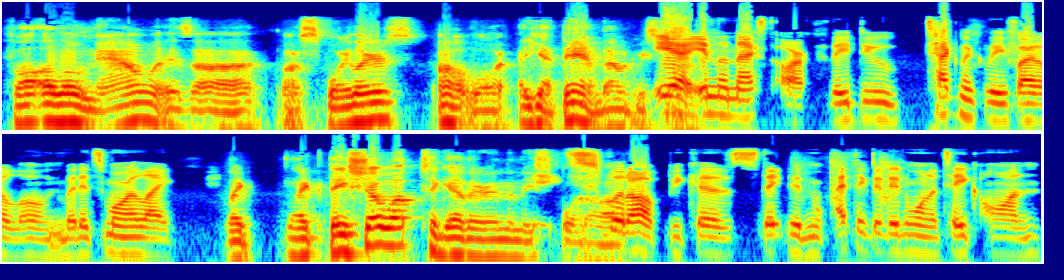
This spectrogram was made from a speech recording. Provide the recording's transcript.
fought alone now is uh, uh spoilers. Oh well, yeah, damn, that would be Yeah, in the next arc, they do technically fight alone, but it's more like like like they show up together and then they they split, split off. up because they didn't. I think they didn't want to take on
